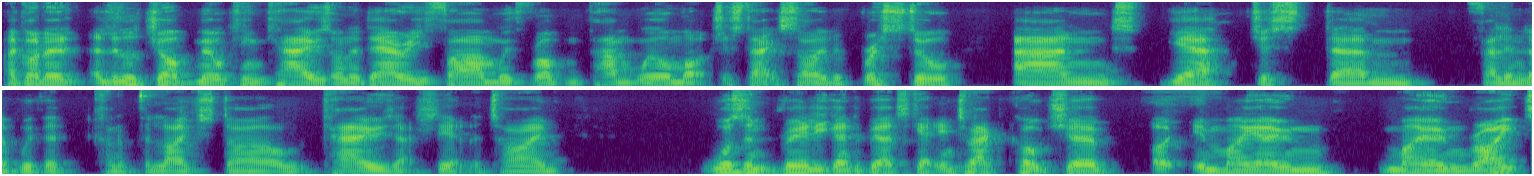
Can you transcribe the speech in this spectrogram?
I got a, a, little job milking cows on a dairy farm with Rob and Pam Wilmot just outside of Bristol. And yeah, just um, fell in love with the kind of the lifestyle cows actually at the time. Wasn't really going to be able to get into agriculture uh, in my own my own right.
